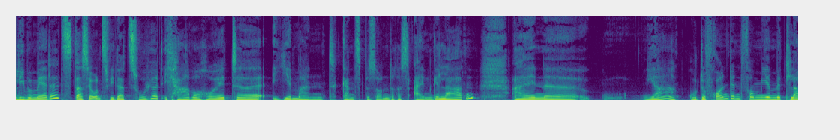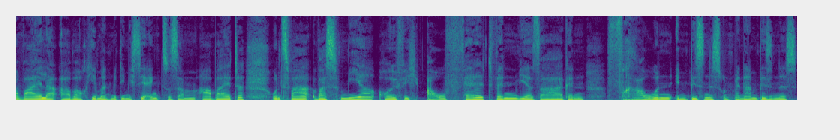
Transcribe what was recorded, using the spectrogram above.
Liebe Mädels, dass ihr uns wieder zuhört. Ich habe heute jemand ganz Besonderes eingeladen. Eine ja, gute Freundin von mir mittlerweile, aber auch jemand, mit dem ich sehr eng zusammenarbeite. Und zwar, was mir häufig auffällt, wenn wir sagen, Frauen im Business und Männer im Business,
